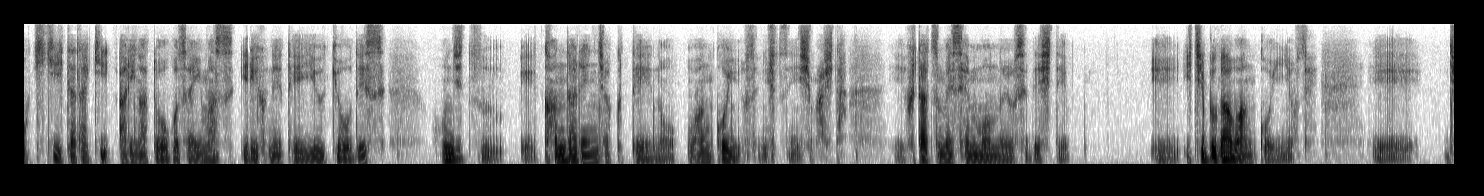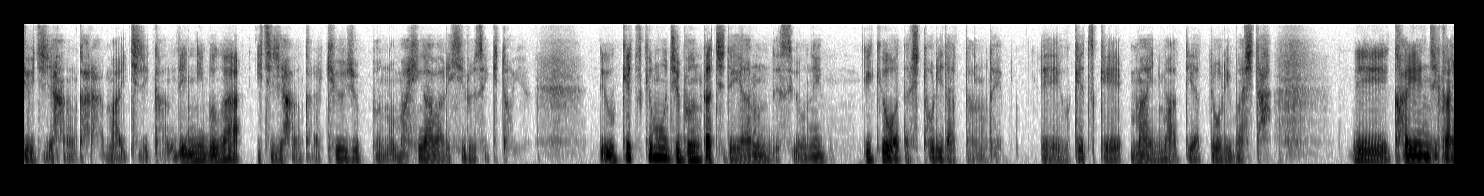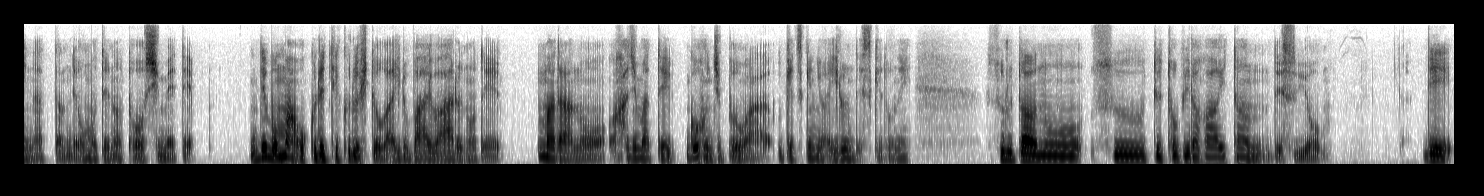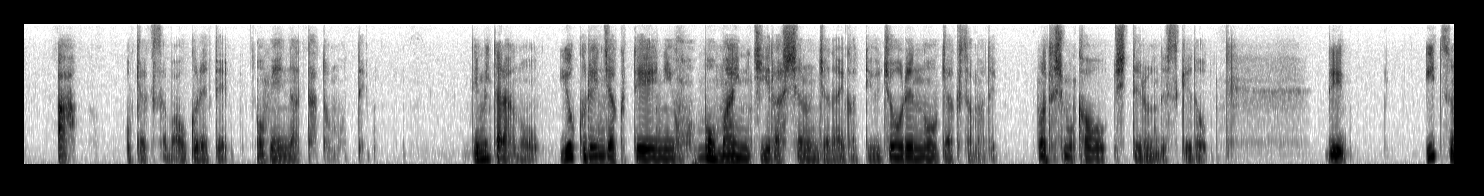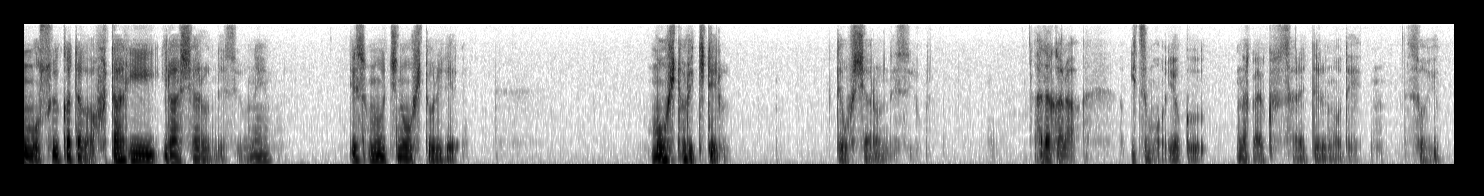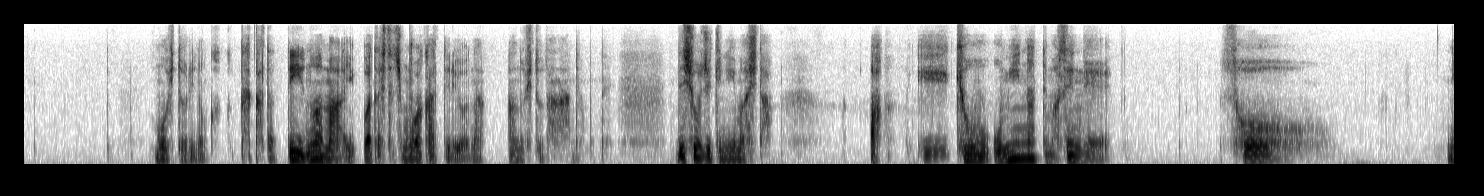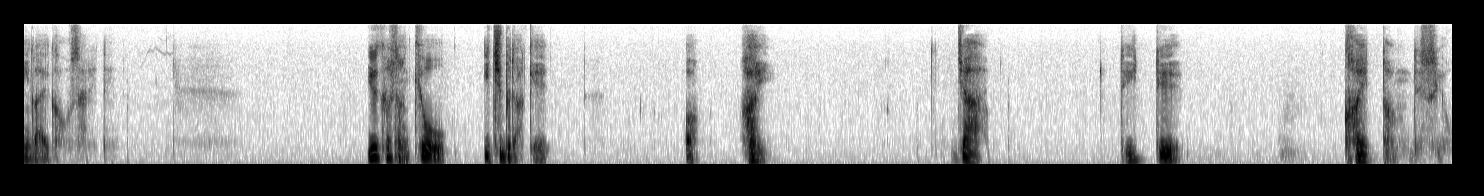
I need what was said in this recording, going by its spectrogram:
お聞きいただきありがとうございます。入船亭遊興です。本日、えー、神田連雀亭のワンコイン寄せに出演しました、えー、2つ目専門の寄せでして、えー、1部がワンコイン寄せ、えー、11時半から、まあ、1時間で2部が1時半から90分の、まあ、日替わり昼席という。で受付も自分たちでやるんですよね。で今日私鳥だったので、えー、受付前に回ってやっておりました。で開演時間になったんで表の戸を閉めて。でもまあ遅れてくる人がいる場合はあるのでまだあの始まって5分10分は受付にはいるんですけどね。するとあのスーって扉が開いたんですよ。であお客様遅れてお見えになったと思って。で見たらあのよく連雀亭にほぼ毎日いらっしゃるんじゃないかっていう常連のお客様で私も顔知ってるんですけど。でいつもそういう方が2人いらっしゃるんですよね。で、そのうちのお一人で、もう一人来てるっておっしゃるんですよ。あだから、いつもよく仲良くされてるので、そういう、もう一人の方っていうのは、まあ、私たちも分かってるようなあの人だなって思って。で、正直に言いました。あ、えー、今日お見えになってませんね。そう。苦い顔されて。ゆうきょうさん今日一部だけ？あ、はい。じゃあ、って言って、帰ったんですよ。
